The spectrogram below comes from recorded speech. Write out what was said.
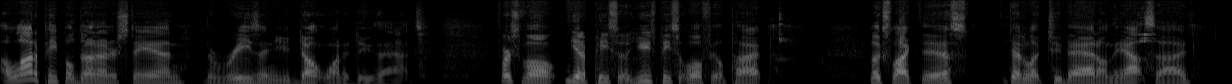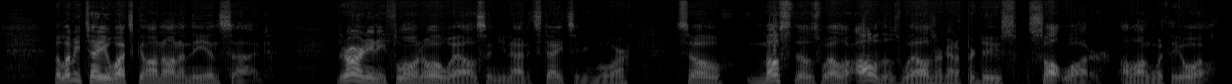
a lot of people don't understand the reason you don't want to do that. First of all, get a piece of used piece of oil field pipe. Looks like this. It doesn't look too bad on the outside. But let me tell you what's going on on the inside. There aren't any flowing oil wells in the United States anymore. So most of those wells, or all of those wells, are going to produce salt water along with the oil.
